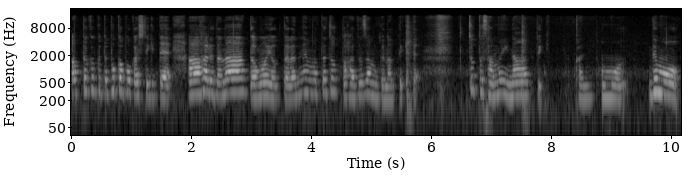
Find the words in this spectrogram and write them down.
あったかくてポカポカしてきてああ春だなーって思いよったらねまたちょっと肌寒くなってきてちょっと寒いなーってかん思う。でも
